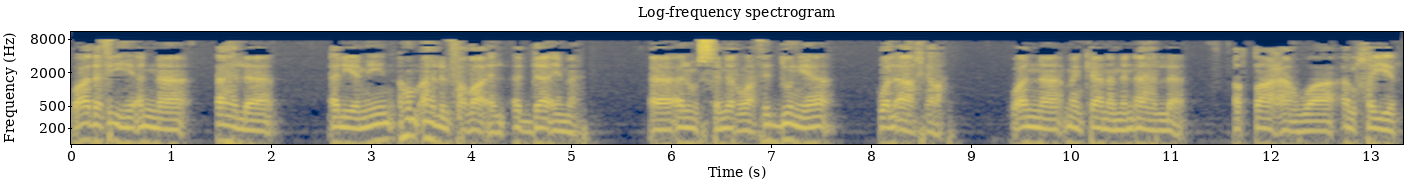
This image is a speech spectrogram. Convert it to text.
وهذا فيه أن أهل اليمين هم أهل الفضائل الدائمة آه، المستمرة في الدنيا والآخرة وأن من كان من أهل الطاعة والخير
